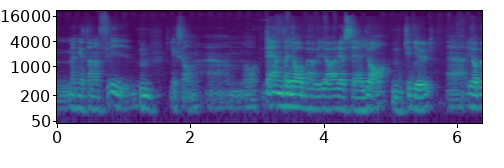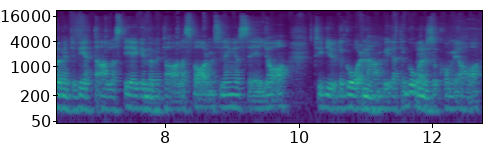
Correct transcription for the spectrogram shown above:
med en helt annan frid. Liksom. Ehm, och det enda jag behöver göra är att säga ja till Gud. Eh, jag behöver inte veta alla steg, jag behöver inte ha alla svar, men så länge jag säger ja till Gud och går när han vill att det går så kommer jag ha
